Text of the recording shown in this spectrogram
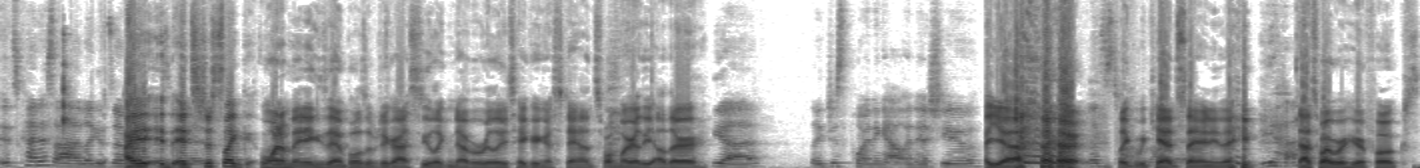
it's kind of sad like it's never I it, it's just like one of many examples of Degrassi like never really taking a stance one way or the other. yeah like just pointing out an issue Yeah. Let's like we can't it. say anything. yeah That's why we're here, folks.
